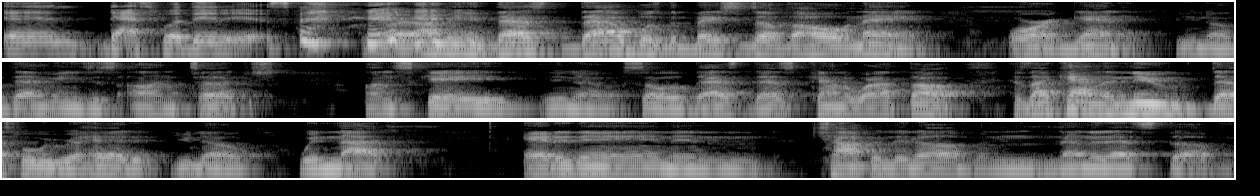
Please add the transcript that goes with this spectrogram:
and that's what it is. right. I mean, that's that was the basis of the whole name, organic. You know, that means it's untouched, unscathed, you know. So that's that's kind of what I thought because I kind of knew that's where we were headed, you know, with not editing and chopping it up and none of that stuff.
